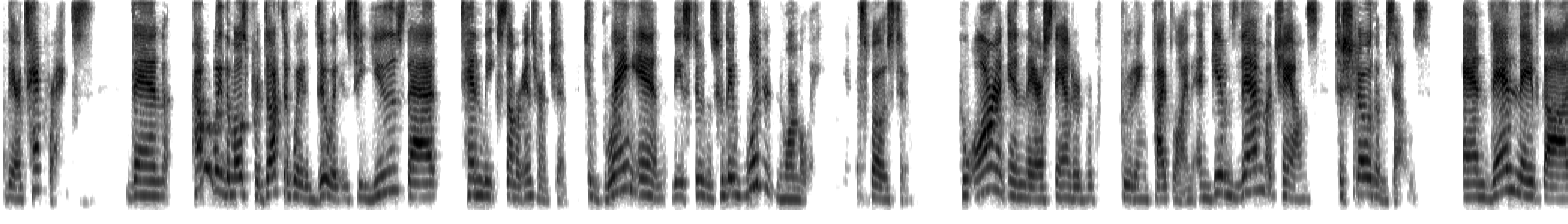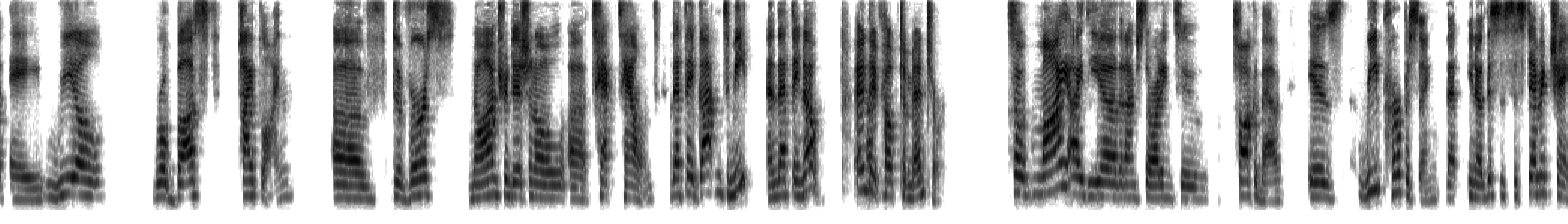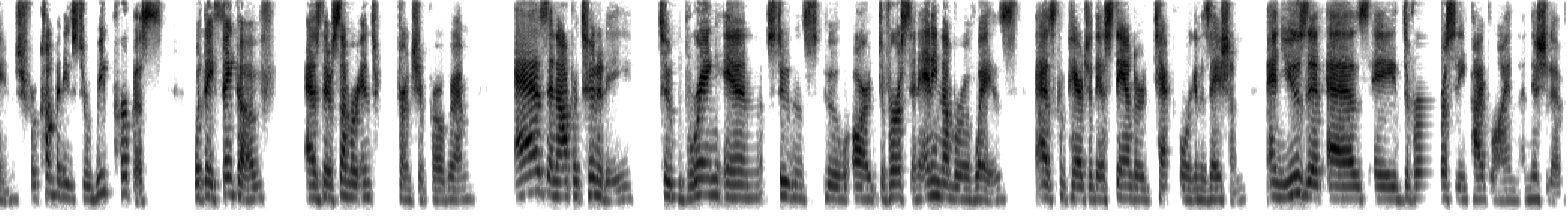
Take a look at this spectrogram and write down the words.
their tech ranks, then probably the most productive way to do it is to use that 10 week summer internship to bring in these students who they wouldn't normally get exposed to, who aren't in their standard recruiting pipeline, and give them a chance to show themselves. And then they've got a real robust pipeline of diverse, non traditional uh, tech talent that they've gotten to meet and that they know. And they've helped to mentor. So, my idea that I'm starting to talk about is repurposing that, you know, this is systemic change for companies to repurpose what they think of as their summer internship program as an opportunity to bring in students who are diverse in any number of ways as compared to their standard tech organization and use it as a diversity pipeline initiative.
